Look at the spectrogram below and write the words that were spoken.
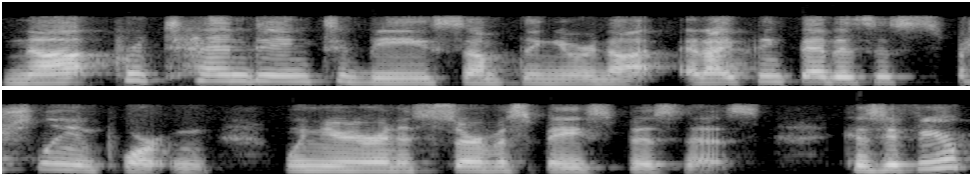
not pretending to be something you're not. And I think that is especially important when you're in a service based business. Because if you're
